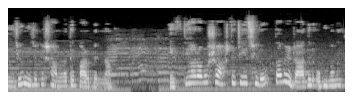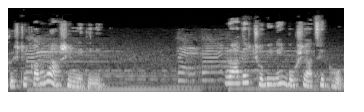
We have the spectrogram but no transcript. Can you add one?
নিজেও নিজেকে সামলাতে পারবেন না। ইফতিহার অবশ্য আসতে চেয়েছিল, তবে রাদের অভিমানী দৃষ্টির কারণে আসেননি তিনি। রাদের ছবি নিয়ে বসে আছে ভোর।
